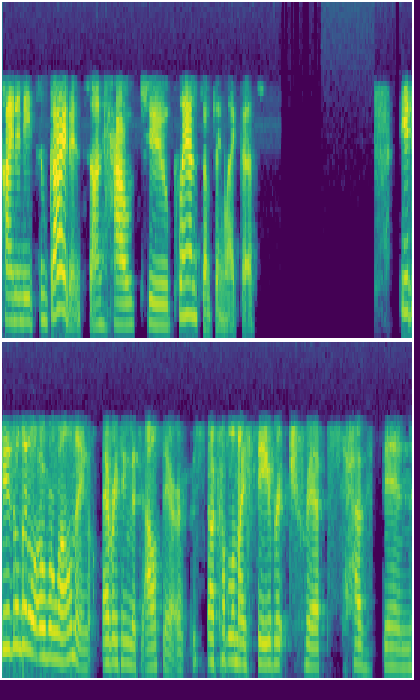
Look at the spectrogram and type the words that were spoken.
kind of need some guidance on how to plan something like this. It is a little overwhelming, everything that's out there. A couple of my favorite trips have been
